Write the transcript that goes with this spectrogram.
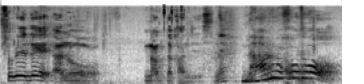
それであのなった感じですね。あ、なるほど、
